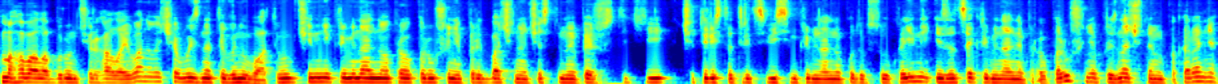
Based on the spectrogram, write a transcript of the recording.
Магавала Бурун Чергала Івановича визнати винуватим у вчиненні кримінального правопорушення, передбаченого частиною 1 статті 438 Кримінального кодексу України, і за це кримінальне правопорушення призначити йому покарання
